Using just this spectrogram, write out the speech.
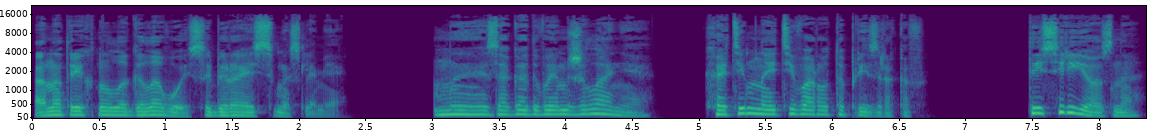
Она тряхнула головой, собираясь с мыслями. Мы загадываем желание. Хотим найти ворота призраков. Ты серьезно?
